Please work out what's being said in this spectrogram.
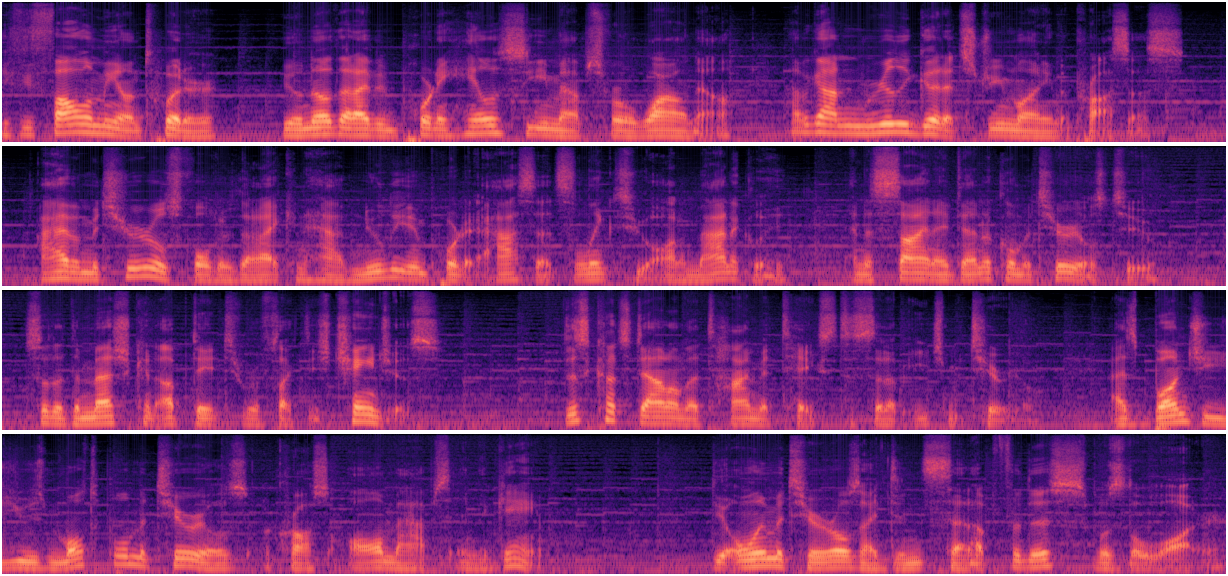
If you follow me on Twitter, you'll know that I've been porting Halo CE maps for a while now, I've gotten really good at streamlining the process. I have a materials folder that I can have newly imported assets linked to automatically and assign identical materials to, so that the mesh can update to reflect these changes. This cuts down on the time it takes to set up each material as Bungie used multiple materials across all maps in the game. The only materials I didn't set up for this was the water,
